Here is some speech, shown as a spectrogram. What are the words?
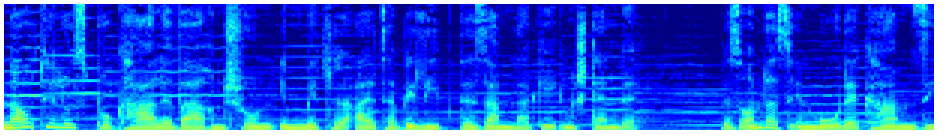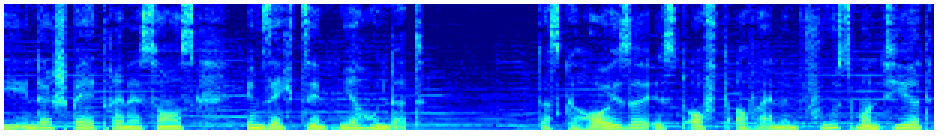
Nautilus-Pokale waren schon im Mittelalter beliebte Sammlergegenstände. Besonders in Mode kamen sie in der Spätrenaissance im 16. Jahrhundert. Das Gehäuse ist oft auf einen Fuß montiert,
